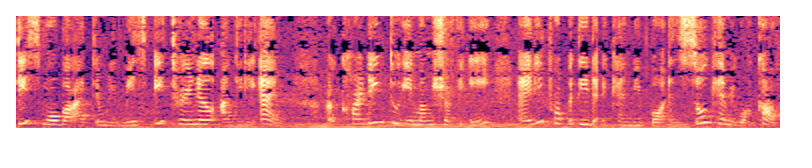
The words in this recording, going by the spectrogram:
this mobile item remains eternal until the end, according to Imam Shafi'i, any property that can be bought and sold can be wakaf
